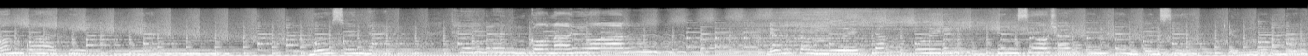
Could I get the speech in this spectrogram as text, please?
thoáng qua kia, mùa xuân này thế nên còn ai oán? Nếu tâm người đã trôi đi đừng gieo trái tim thêm cuồng si đừng mộng muốn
